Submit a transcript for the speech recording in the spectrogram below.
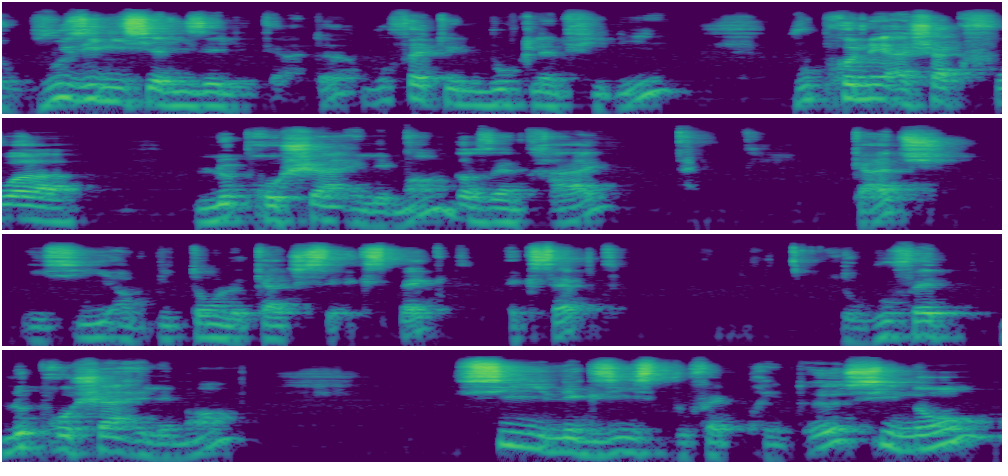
Donc vous initialisez l'itérateur, vous faites une boucle infinie, vous prenez à chaque fois le prochain élément dans un try, catch, ici en Python le catch c'est expect, except, donc vous faites le prochain élément, s'il existe vous faites print e, sinon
